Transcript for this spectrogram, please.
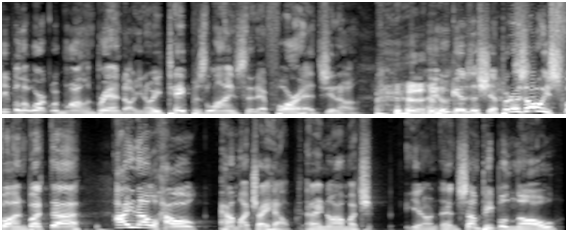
people that work with Marlon Brando, you know, he tape his lines to their foreheads, you know. I mean, who gives a shit? But it was always fun. But uh, I know how how much I helped, and I know how much you know. And some people know,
